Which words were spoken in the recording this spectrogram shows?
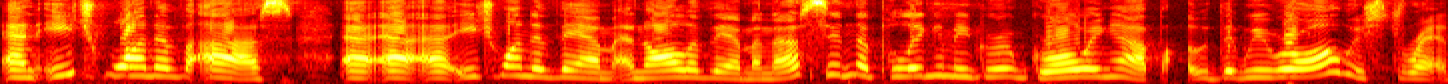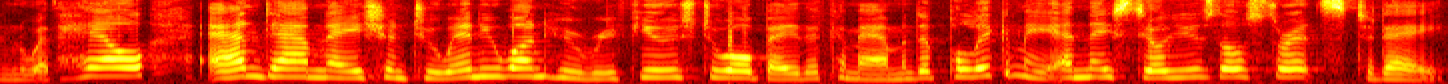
And each one of us, uh, uh, uh, each one of them, and all of them, and us in the polygamy group growing up, we were always threatened with hell and damnation to anyone who refused to obey the commandment of polygamy, and they still use those threats today.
